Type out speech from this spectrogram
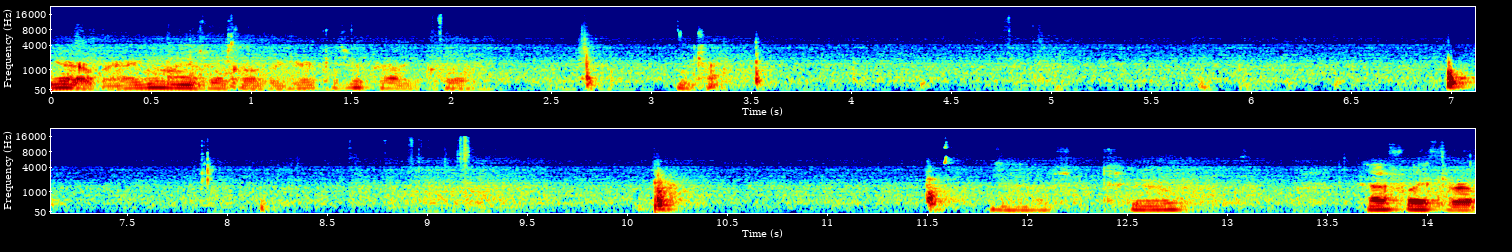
You're a rare. You might as well go over here because you're probably cool. Okay. There's two. Halfway through.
